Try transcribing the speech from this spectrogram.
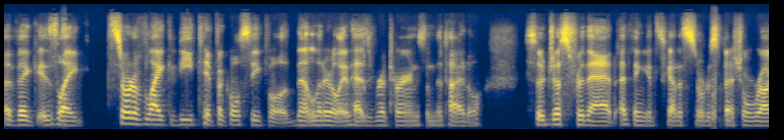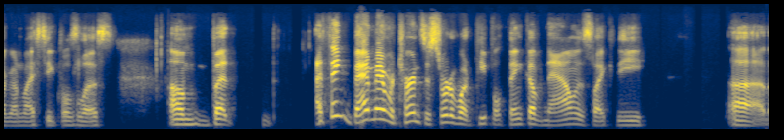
I think is like sort of like the typical sequel that literally it has returns in the title. So just for that, I think it's got a sort of special rug on my sequels list. Um, but I think Batman Returns is sort of what people think of now as like the uh,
